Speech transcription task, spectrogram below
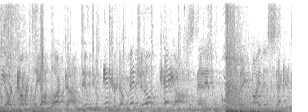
We are currently on lockdown due to interdimensional chaos that is worsening by the second.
